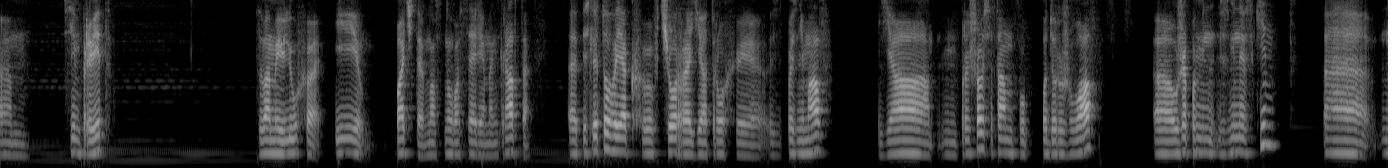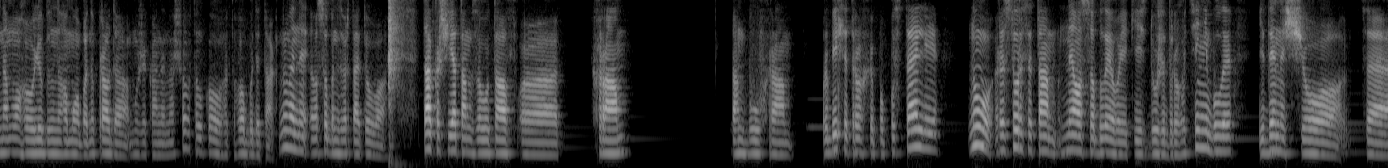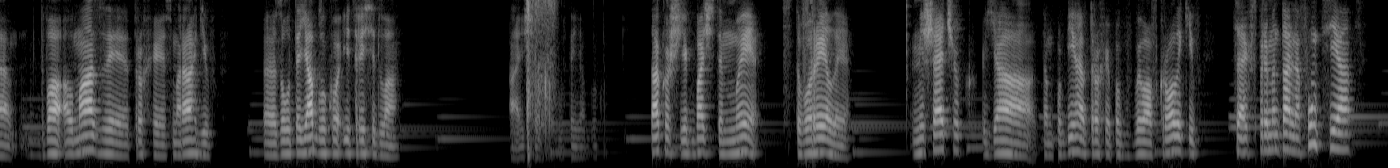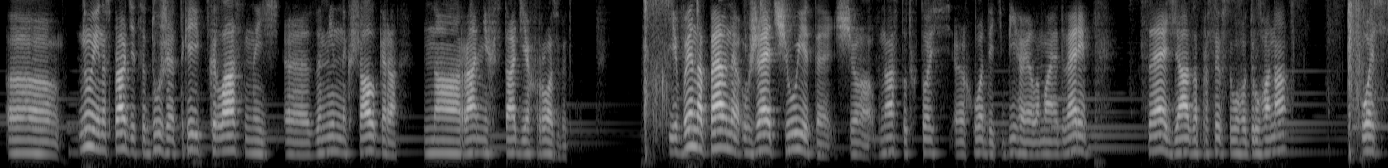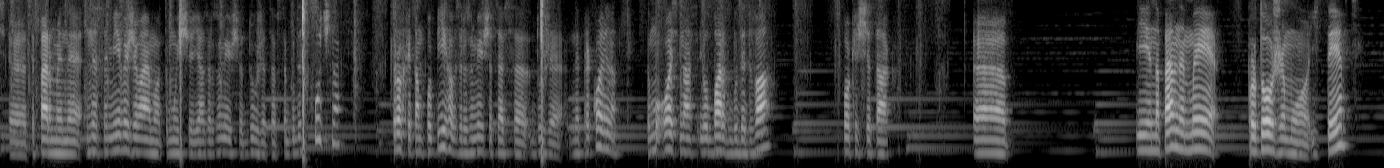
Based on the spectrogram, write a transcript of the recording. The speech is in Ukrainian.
Ем, всім привіт! З вами Ілюха, і бачите, в нас нова серія Майнкрафта. Е, після того, як вчора я трохи познімав, я пройшовся там, подорожував, е, уже помін- змінив скін е, на мого улюбленого моба. Ну, правда, мужика не знайшов толкового, того буде так. Ну, ви не особо не звертайте уваги. Також я там залутав е, храм. Там був храм. Пробігся трохи по пустелі. Ну, ресурси там не особливо якісь дуже дорогоцінні були. Єдине, що це два алмази, трохи смарагдів, е, золоте яблуко і три сідла. А, і ще золоте яблуко. Також, як бачите, ми створили мішечок. Я там побігав, трохи повбивав кроликів. Це експериментальна функція. Е, ну і насправді це дуже такий класний е, замінник шалкера на ранніх стадіях розвитку. І ви, напевне, вже чуєте, що в нас тут хтось е, ходить, бігає, ламає двері. Це я запросив свого другана. Ось е, тепер ми не, не самі виживаємо, тому що я зрозумів, що дуже це все буде скучно. Трохи там побігав, зрозумів, що це все дуже неприкольно. Тому ось у нас Ілбарс буде 2. Поки що так. Е, і напевне ми продовжимо йти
